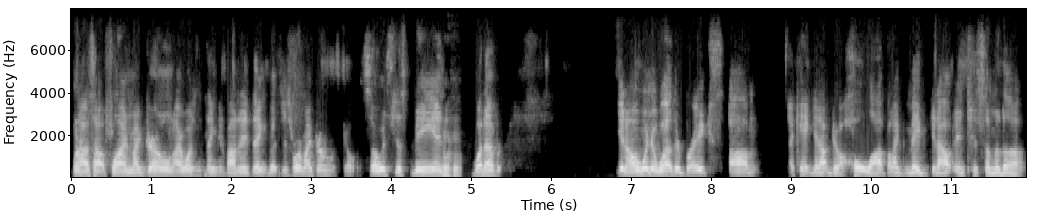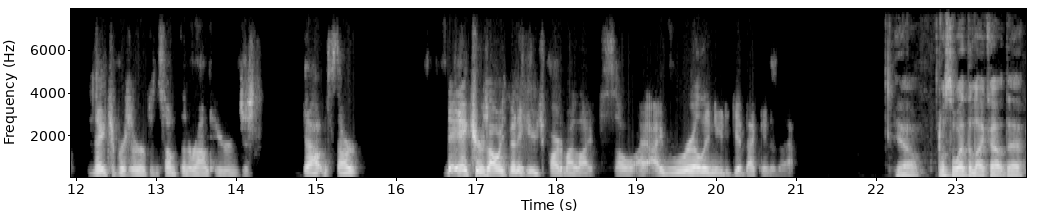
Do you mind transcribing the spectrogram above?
when I was out flying my drone, I wasn't thinking about anything but just where my drone was going. So it's just me and whatever. You know, when the weather breaks, um, I can't get out and do a whole lot, but I can maybe get out into some of the nature preserves and something around here and just get out and start. Nature has always been a huge part of my life, so I, I really need to get back into that. Yeah. What's the weather like out there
